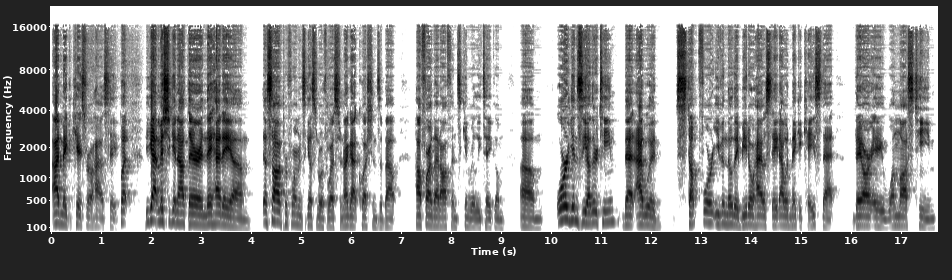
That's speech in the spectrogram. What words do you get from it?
I'd make a case for Ohio State. But you got Michigan out there and they had a, um, a solid performance against Northwestern. I got questions about how far that offense can really take them. Um, Oregon's the other team that I would stump for, even though they beat Ohio State. I would make a case that they are a one-loss team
